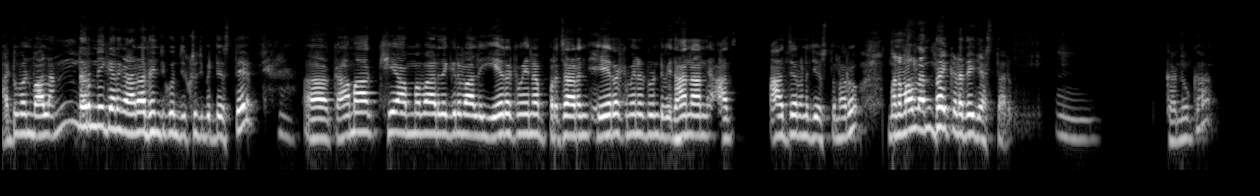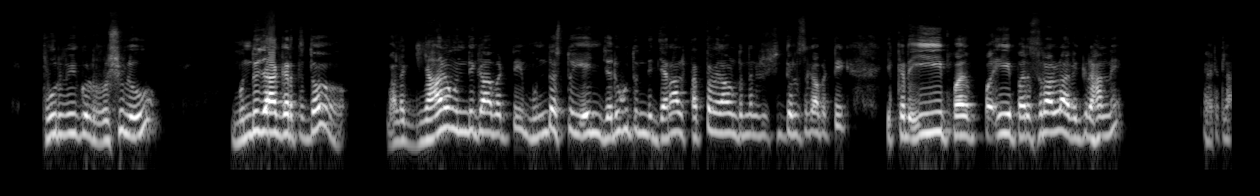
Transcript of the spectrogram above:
అటువంటి వాళ్ళందరినీ కనుక ఆరాధించుకొని తీసుకొచ్చి పెట్టేస్తే కామాఖ్య అమ్మవారి దగ్గర వాళ్ళు ఏ రకమైన ప్రచారం ఏ రకమైనటువంటి విధానాన్ని ఆచరణ చేస్తున్నారో మన వాళ్ళంతా ఇక్కడ అదే చేస్తారు. కనుక పూర్వీకులు ఋషులు ముందు జాగ్రత్తతో వాళ్ళ జ్ఞానం ఉంది కాబట్టి ముందస్తు ఏం జరుగుతుంది జనాల తత్వం ఎలా ఉంటుందనే విషయం తెలుసు కాబట్టి ఇక్కడ ఈ ఈ పరిసరాల్లో ఆ విగ్రహాల్ని ఎట్లా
